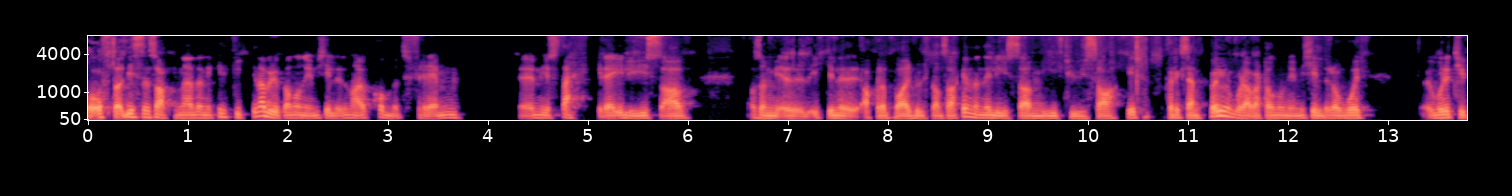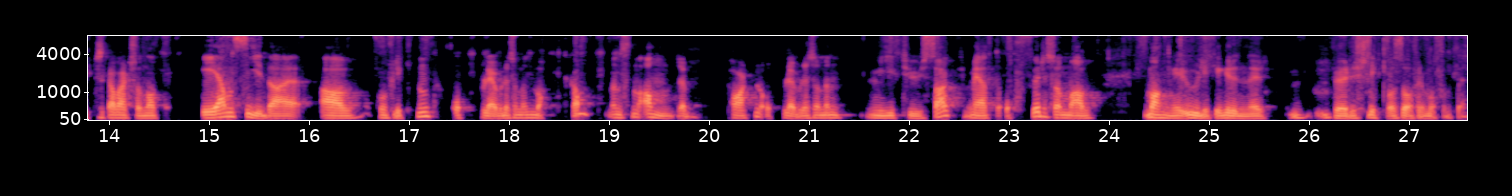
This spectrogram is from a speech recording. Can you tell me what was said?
Og ofte disse sakene, Denne kritikken av bruk av anonyme kilder den har jo kommet frem eh, mye sterkere i lys av altså Ikke akkurat bare Vulkan-saken, men i lys av metoo-saker f.eks., hvor det har vært anonyme kilder, og hvor, hvor, det typisk har vært sånn at én side av konflikten opplever det som en maktkamp, mens den andre parten opplever det som en metoo-sak med et offer som av mange ulike grunner bør slippe å stå frem offentlig.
